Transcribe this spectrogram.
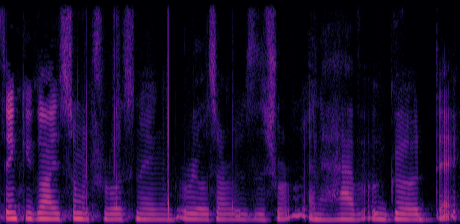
Thank you guys so much for listening. I really sorry it was this short, and have a good day.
